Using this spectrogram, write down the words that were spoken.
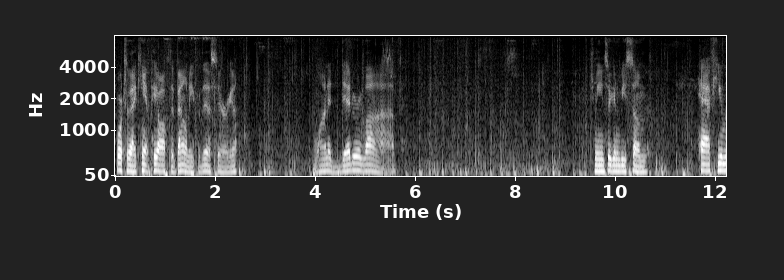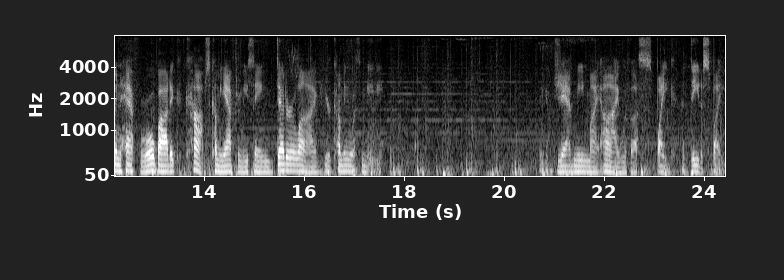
Fortunately, I can't pay off the bounty for this area. Wanted dead or alive. Which means there are going to be some half human, half robotic cops coming after me saying, dead or alive, you're coming with me. Jab me in my eye with a spike, a data spike.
